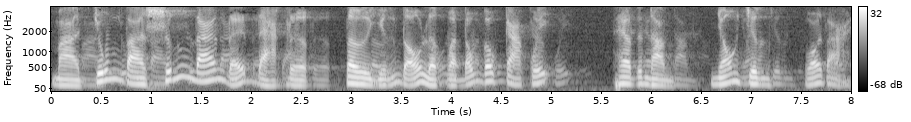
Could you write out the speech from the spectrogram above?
mà chúng ta xứng đáng để đạt được từ những nỗ lực và đóng góp cao quý. Theo tinh thần, nhón chân vối tài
